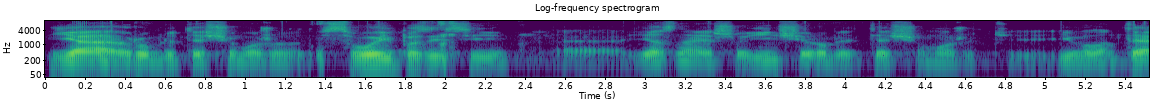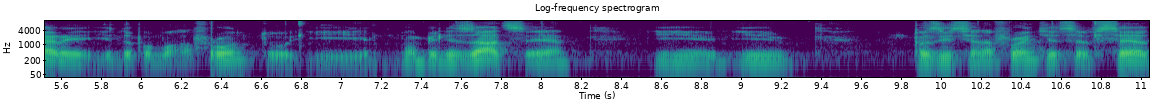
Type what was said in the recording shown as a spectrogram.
Я роблю те, що можу з своєї позиції. Е, Я знаю, що інші роблять те, що можуть і волонтери, і допомога фронту, і мобілізація, і, і позиція на фронті. Це все.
